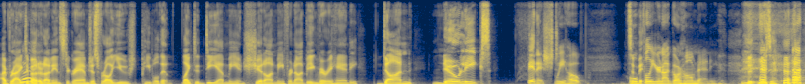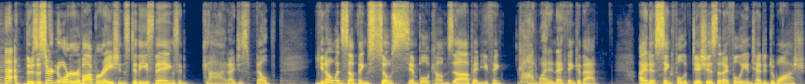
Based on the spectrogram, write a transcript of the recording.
I bragged about it on Instagram just for all you people that like to DM me and shit on me for not being very handy. Done. No leaks. Finished. We hope. mi- Hopefully, you're not going home to any. There's, a, there's a certain order of operations to these things. And God, I just felt, you know, when something so simple comes up and you think, God, why didn't I think of that? I had a sink full of dishes that I fully intended to wash.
